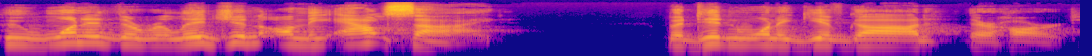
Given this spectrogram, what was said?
who wanted the religion on the outside, but didn't want to give God their heart.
